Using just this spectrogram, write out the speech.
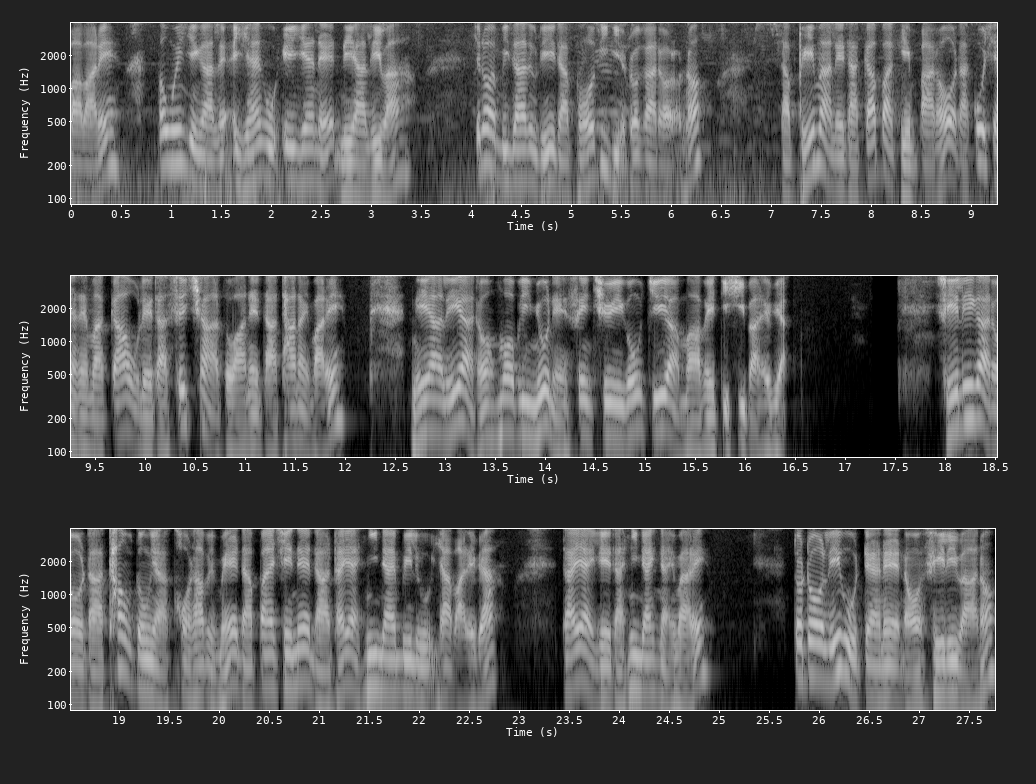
ပါပါတယ်ပတ်ဝန်းကျင်ကလည်းအရန်ကိုအေးရမ်းတဲ့နေရာလေးပါကျွန်တော်မိသားစုတွေဒါဘောတိဒီအတွက်ကတော့နော်ဒါဘေးမှာလည်းဒါကားပါကင်ပါတော့ဒါကိုယ့်ချန်ထဲမှာကားကိုလည်းဒါစိတ်ချသွားနဲ့ဒါထားနိုင်ပါတယ် နေရာလေးကတော့မော်ဘီမြို့နယ်စင်ချွေကုန်းကြီးရမှာပဲတည်ရှိပါတယ်ဗျဈေးလေးကတော့ဒါ1300ခေါ်ထားပေမဲ့ဒါပန်ရှင်နဲ့ဒါဓာတ်ရိုက်ညှိနှိုင်းပေးလို့ရပါတယ်ဗျာဓာတ်ရိုက်လေးဒါညှိနှိုင်းနိုင်ပါတယ်တော်တော်လေးကိုတန်တဲ့နော်ဈေးလေးပါနော်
